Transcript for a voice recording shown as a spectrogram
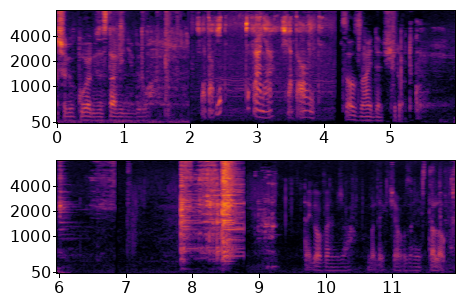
Dlaczego kółek w zestawie nie było? Światowid czy Frania? Światowid. Co znajdę w środku? Tego węża będę chciał zainstalować.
